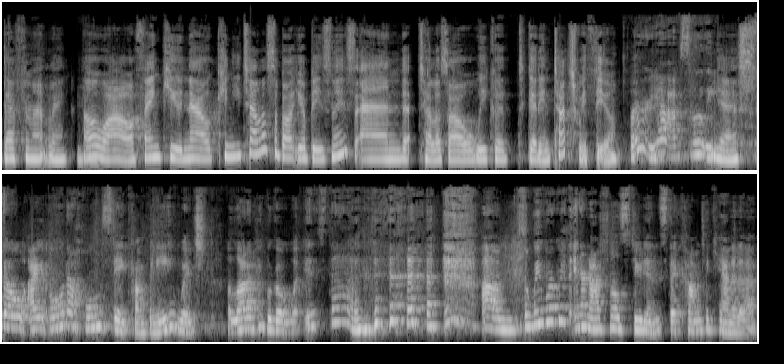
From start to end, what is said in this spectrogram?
Definitely. Oh, wow. Thank you. Now, can you tell us about your business and tell us how we could get in touch with you? Sure, yeah, absolutely. Yes. So I own a homestay company, which a lot of people go, "What is that?" um, so we work with international students that come to Canada,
